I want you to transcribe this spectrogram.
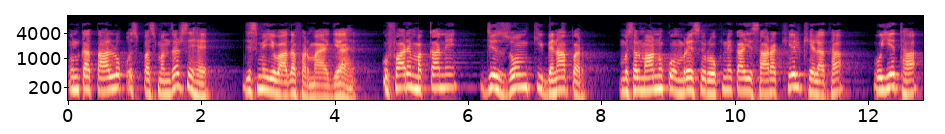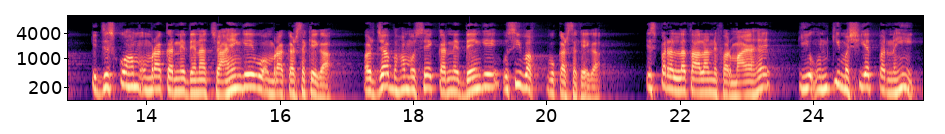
ان کا تعلق اس پس منظر سے ہے جس میں یہ وعدہ فرمایا گیا ہے۔ کفار مکہ نے جس زوم کی بنا پر مسلمانوں کو عمرے سے روکنے کا یہ سارا کھیل کھیلا تھا، وہ یہ تھا کہ جس کو ہم عمرہ کرنے دینا چاہیں گے وہ عمرہ کر سکے گا۔ اور جب ہم اسے کرنے دیں گے، اسی وقت وہ کر سکے گا۔ اس پر اللہ تعالیٰ نے فرمایا ہے کہ یہ ان کی مشیت پر نہیں،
